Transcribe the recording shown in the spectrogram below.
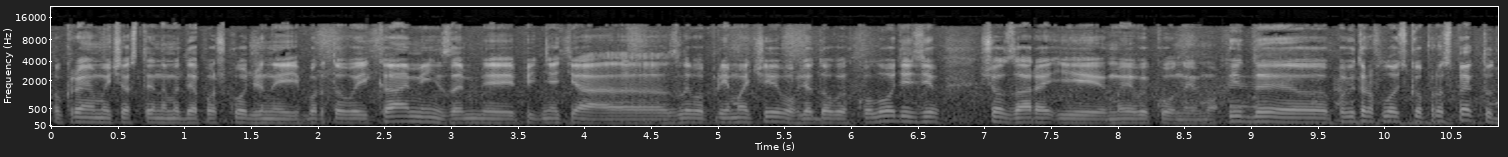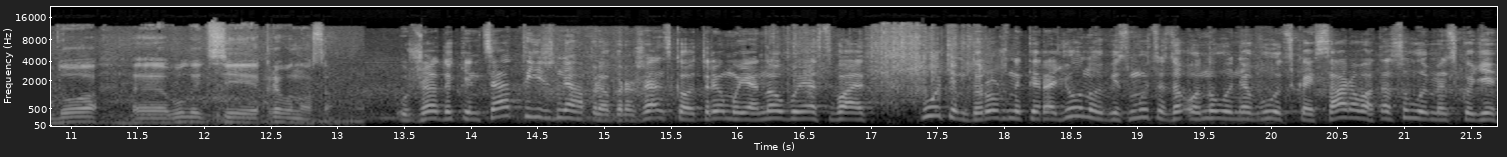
окремими частинами, де пошкоджений бортовий камінь, підняття е, зливоприймачів, оглядових колодязів, що зараз і ми виконуємо. Від е, Повітрофлотського проспекту до е, вулиці Кривоноса. Уже до кінця тижня Преображенська отримує новий асфальт. Потім дорожники району візьмуться за оновлення вулиць Кайсарова та Солом'янської.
